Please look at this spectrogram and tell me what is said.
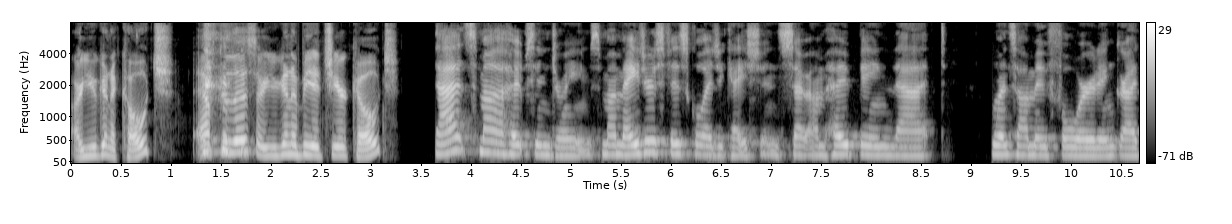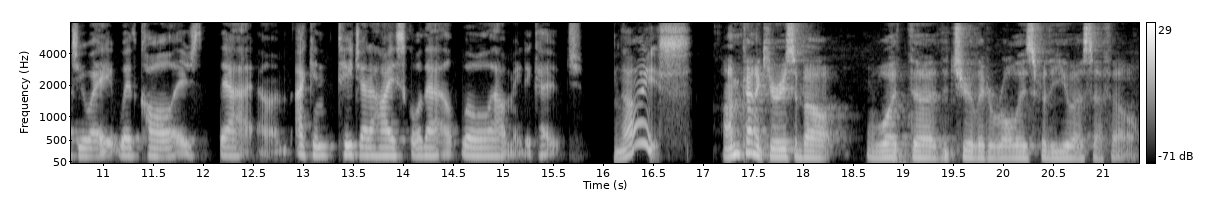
Are you going to coach after this? Are you going to be a cheer coach? That's my hopes and dreams. My major is physical education. So I'm hoping that once I move forward and graduate with college, that um, I can teach at a high school that will allow me to coach. Nice. I'm kind of curious about what the, the cheerleader role is for the USFL.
